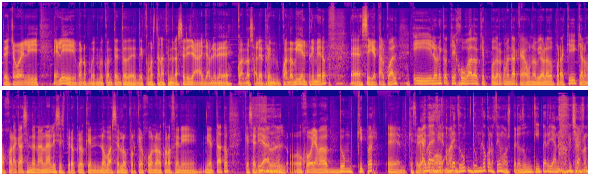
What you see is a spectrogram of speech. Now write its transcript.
de Joel y Ellie. Y bueno, muy, muy contento de, de cómo están haciendo la serie. Ya, ya hablé de cuando sale el cuando vi el primero, eh, sigue tal cual. Y lo único que he jugado que puedo recomendar, que aún no había hablado por aquí, que a lo mejor acaba siendo un análisis, pero creo que no va a serlo porque el juego no lo conoce ni, ni el tato, que sería el- un juego llamado Doom Keeper. Eh, que sería Ahí va a decir, hombre, Doom, Doom lo conocemos, pero Doom Keeper ya no. ya no.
